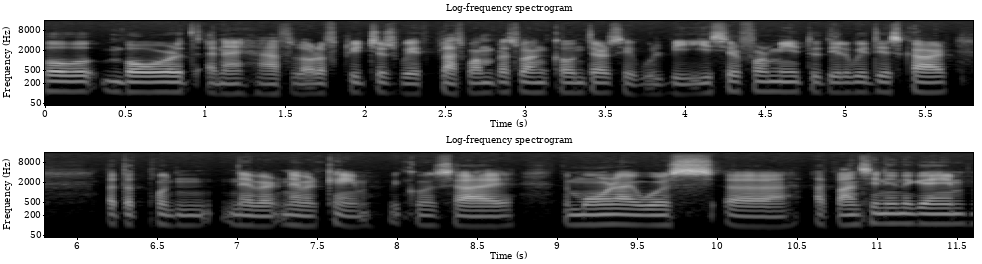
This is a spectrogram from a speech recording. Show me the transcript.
bo board and i have a lot of creatures with plus one plus one counters it will be easier for me to deal with this card but that point never never came because i the more i was uh, advancing in the game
